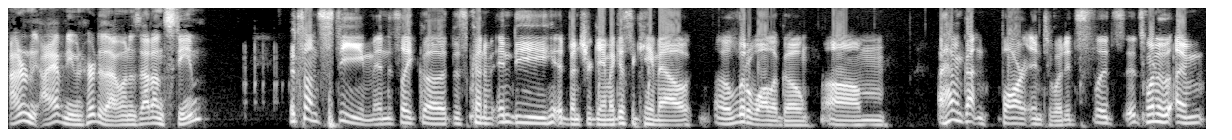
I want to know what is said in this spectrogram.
I don't. I haven't even heard of that one. Is that on Steam? It's on Steam, and it's like uh, this kind of indie adventure game. I guess it came out a little while ago. Um, I haven't gotten far into it. It's it's it's one of the, I'm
